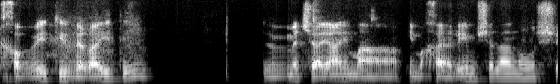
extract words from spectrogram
שחוויתי וראיתי, זה באמת שהיה עם, ה, עם החיילים שלנו, ש,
